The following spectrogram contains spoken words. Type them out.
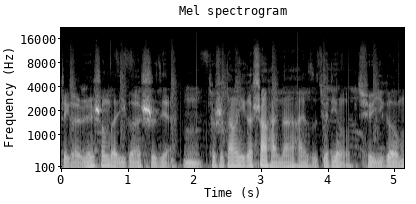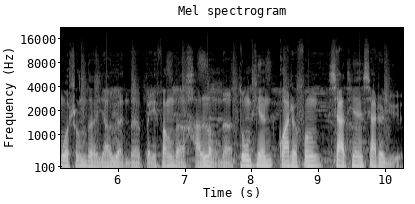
这个人生的一个事件，嗯就是当一个上海男孩子决定去一个陌生的、遥远的北方的寒冷的冬天，刮着风，夏天下着雨，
